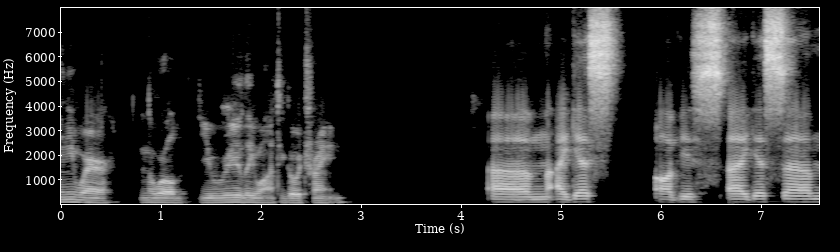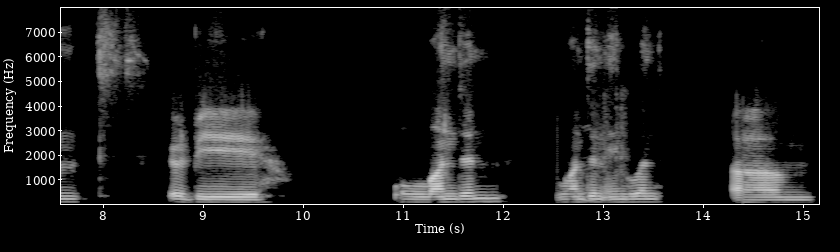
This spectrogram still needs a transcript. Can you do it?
anywhere in the world do you really want to go train? Um, I guess obvious. I guess um, it would be London, London, England. Um,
